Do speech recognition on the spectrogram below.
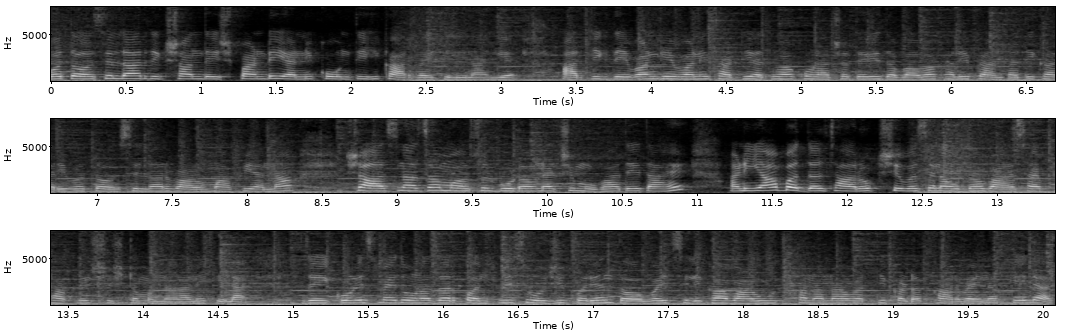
व तहसीलदार दीक्षांत देशपांडे यांनी कोणतीही कारवाई केली नाहीये. आर्थिक देवाणघेवाणीसाठी अथवा कोणाच्या तरी दबावाखाली प्रांताधिकारी व तहसीलदार वाळू माफियांना शासनाचा महसूल बुडवण्याची मुभा देत आहे आणि याबद्दलचा आरोप शिवसेना उद्धव बाळासाहेब ठाकरे शिष्टमंडळाने केला जे एकोणीस मे दोन हजार पंचवीस रोजीपर्यंत अवैध सिलिका वाळू उत्खननावरती कडक कारवाई न केल्यास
